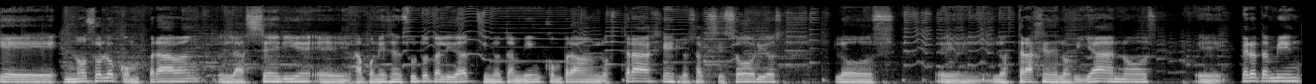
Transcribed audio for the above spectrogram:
que no solo compraban la serie eh, japonesa en su totalidad, sino también compraban los trajes, los accesorios, los eh, los trajes de los villanos, eh, pero también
